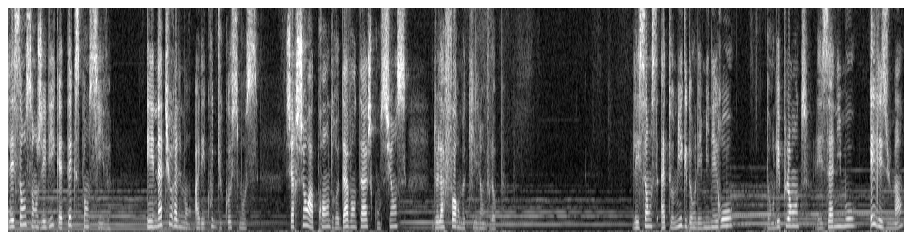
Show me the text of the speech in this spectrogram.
L'essence angélique est expansive et naturellement à l'écoute du cosmos, cherchant à prendre davantage conscience de la forme qui l'enveloppe. L'essence atomique dans les minéraux, dans les plantes, les animaux et les humains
